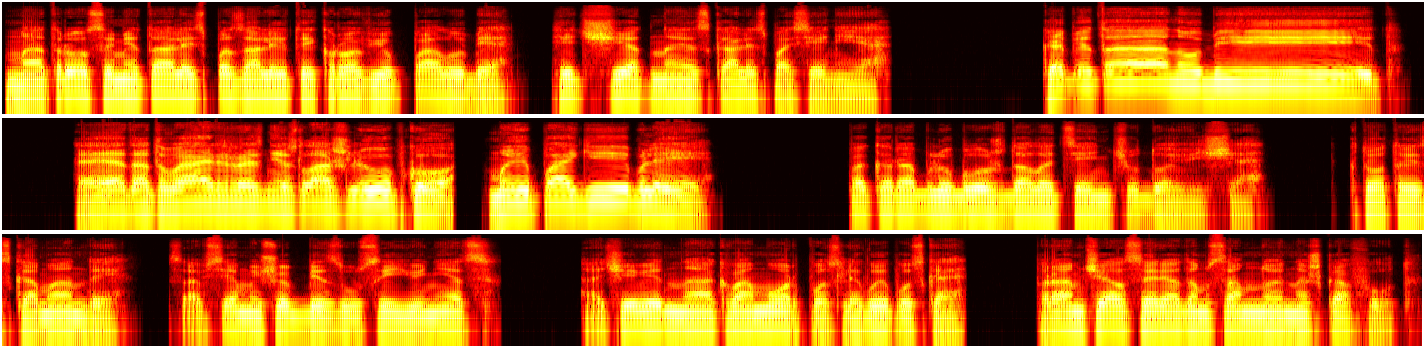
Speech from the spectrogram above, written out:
Матросы метались по залитой кровью палубе и тщетно искали спасения. «Капитан убит! Эта тварь разнесла шлюпку! Мы погибли!» По кораблю блуждала тень чудовища. Кто-то из команды, совсем еще безусый юнец, очевидно, аквамор после выпуска, промчался рядом со мной на шкафут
